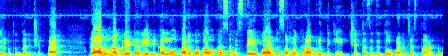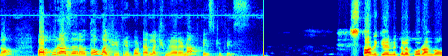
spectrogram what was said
జరుగుతుందని చెప్పారు. రానున్న గ్రేటర్ ఎన్నికల్లో తనకు ఒక అవకాశం ఇస్తే వార్డు సమగ్ర అభివృద్ధికి చిత్తశుద్ధితో పనిచేస్తారంటున్న పప్పు రాజారావుతో మా chief reporter Lakshminarayana face to face స్థానిక ఎన్నికలకు రంగం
